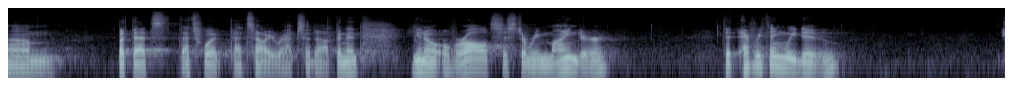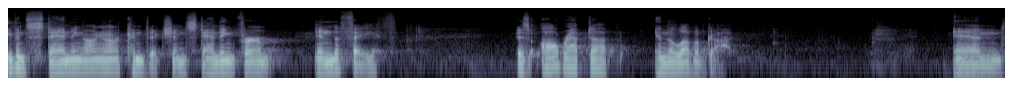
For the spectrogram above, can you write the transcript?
Um, but that's, that's, what, that's how he wraps it up. And then, you know, overall, it's just a reminder that everything we do, even standing on our conviction, standing firm in the faith, is all wrapped up in the love of God. And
